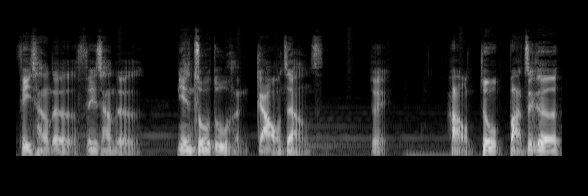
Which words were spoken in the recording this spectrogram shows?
非常的非常的粘着度很高，这样子。对，好，就把这个。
